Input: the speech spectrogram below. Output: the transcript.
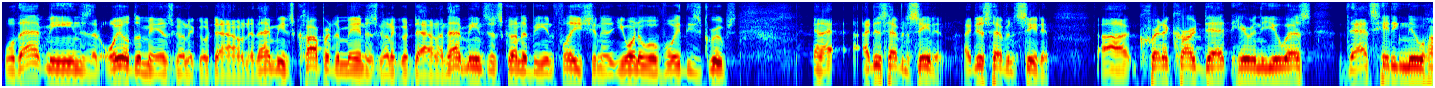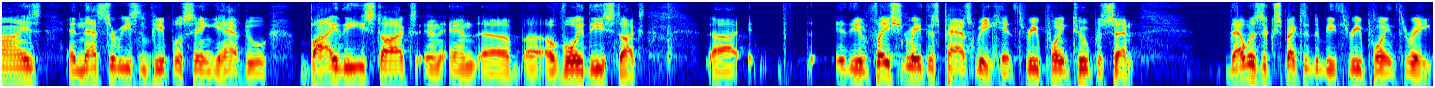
Well, that means that oil demand is going to go down, and that means copper demand is going to go down, and that means it's going to be inflation, and you want to avoid these groups and I, I just haven't seen it. I just haven't seen it. Uh, credit card debt here in the U.S. that's hitting new highs, and that's the reason people are saying you have to buy these stocks and and uh, uh, avoid these stocks. The inflation rate this past week hit 3.2 percent. That was expected to be 3.3.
